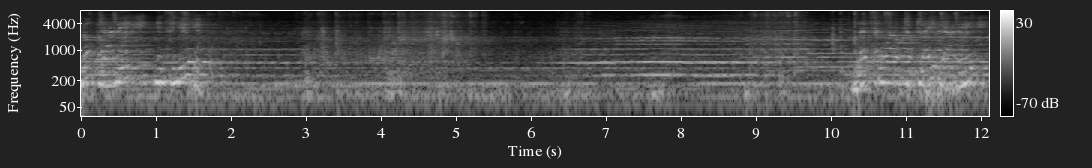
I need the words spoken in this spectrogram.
Look, Daddy, it's you. Let's go out to play, Daddy.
